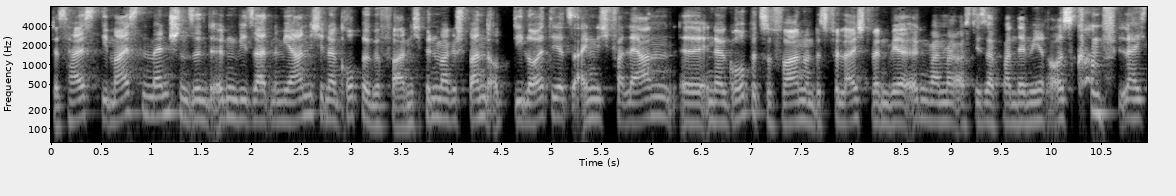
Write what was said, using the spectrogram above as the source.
Das heißt, die meisten Menschen sind irgendwie seit einem Jahr nicht in der Gruppe gefahren. Ich bin mal gespannt, ob die Leute jetzt eigentlich verlernen, äh, in der Gruppe zu fahren und es vielleicht, wenn wir irgendwann mal aus dieser Pandemie rauskommen, vielleicht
